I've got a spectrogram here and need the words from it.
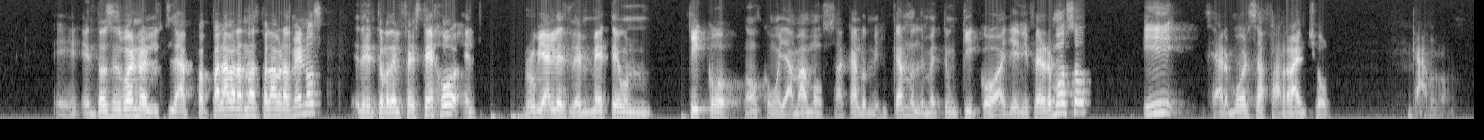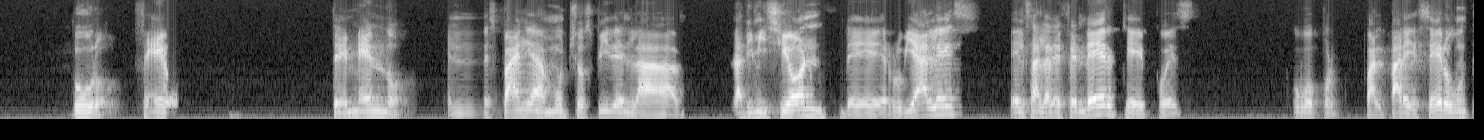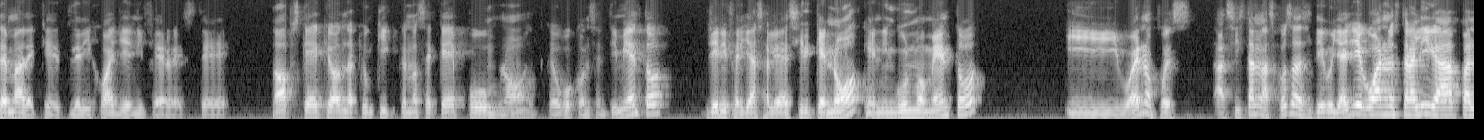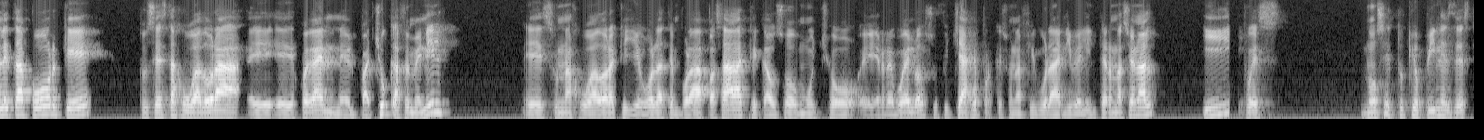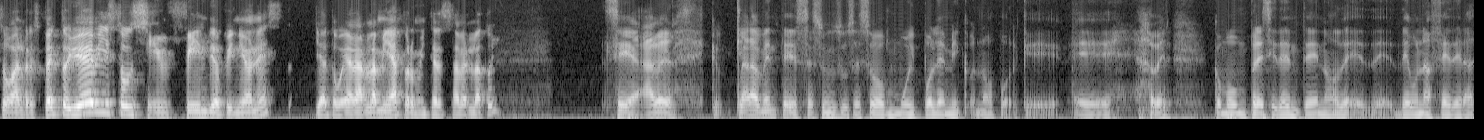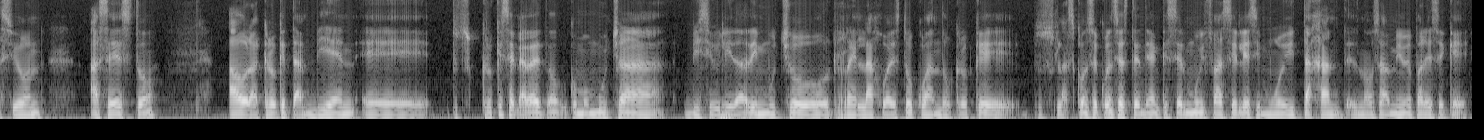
Eh, entonces, bueno, el, la, palabras más, palabras menos. Dentro del festejo, el Rubiales le mete un Kiko, ¿no? Como llamamos acá los mexicanos, le mete un Kiko a Jennifer Hermoso y se armó el zafarrancho. Cabrón. Duro, feo, tremendo. En España muchos piden la, la dimisión de Rubiales. Él sale a defender que pues hubo por al parecer hubo un tema de que le dijo a Jennifer, este, no, pues qué, qué onda, que un kick, que no sé qué, pum, ¿no? Que hubo consentimiento. Jennifer ya salió a decir que no, que en ningún momento. Y bueno, pues así están las cosas. Y digo, ya llegó a nuestra liga, Paleta, porque pues esta jugadora eh, eh, juega en el Pachuca femenil. Es una jugadora que llegó la temporada pasada, que causó mucho eh, revuelo su fichaje, porque es una figura a nivel internacional. Y pues no sé tú qué opines de esto al respecto. Yo he visto un sinfín de opiniones. Ya te voy a dar la mía, pero me interesa saber la tuya. Sí, a ver, claramente es, es un suceso muy polémico, ¿no? Porque, eh, a ver, como un presidente, ¿no? De, de, de, una federación hace esto. Ahora, creo que también eh, pues creo que se le ha dado como mucha visibilidad y mucho relajo a esto cuando creo que pues, las consecuencias tendrían que ser muy fáciles y muy tajantes, ¿no? O sea, a mí me parece que,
